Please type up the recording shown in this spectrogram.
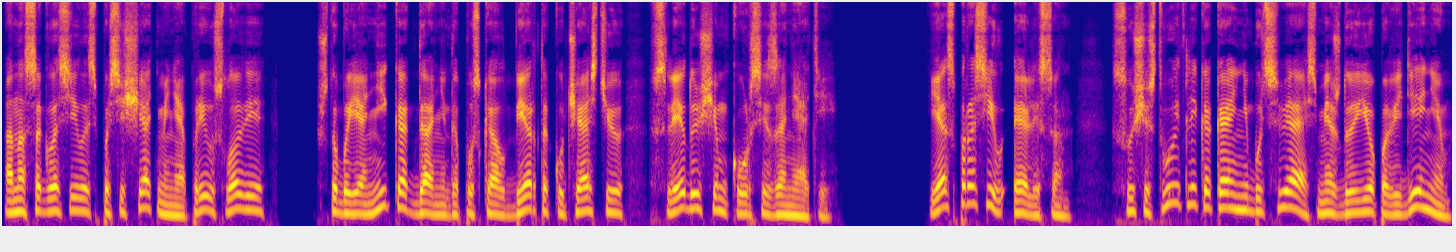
Она согласилась посещать меня при условии, чтобы я никогда не допускал Берта к участию в следующем курсе занятий. Я спросил Эллисон, существует ли какая-нибудь связь между ее поведением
